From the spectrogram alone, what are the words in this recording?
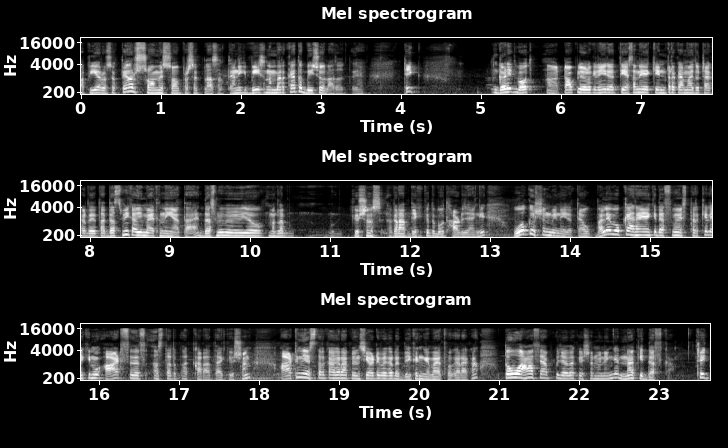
अपियर हो सकते हैं और सौ में सौ प्रतिशत ला सकते हैं। यानी कि बीस नंबर का है तो बीसों ला सकते हैं। ठीक? गणित बहुत टॉप लेवल की नहीं रहती, ऐसा नहीं है कि इंटर का मैथ उठा कर देता। दसवीं का भी मैथ नहीं आता है। दसवीं में भी जो मतलब क्वेश्चंस अगर आप देखेंगे तो बहुत हार्ड हो जाएँगे। वो क्वेश्चन भी नहीं रहते हैं। भले वो कह रहे हैं कि दसवें स्तर के, लेकिन वो आठ से दस स्तर तक का रहता है क्वेश्चन आठवीं स्तर का अगर आप एन e वगैरह देखेंगे मैथ वगैरह का तो वहाँ से आपको ज़्यादा क्वेश्चन मिलेंगे, ना कि दस का। ठीक?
